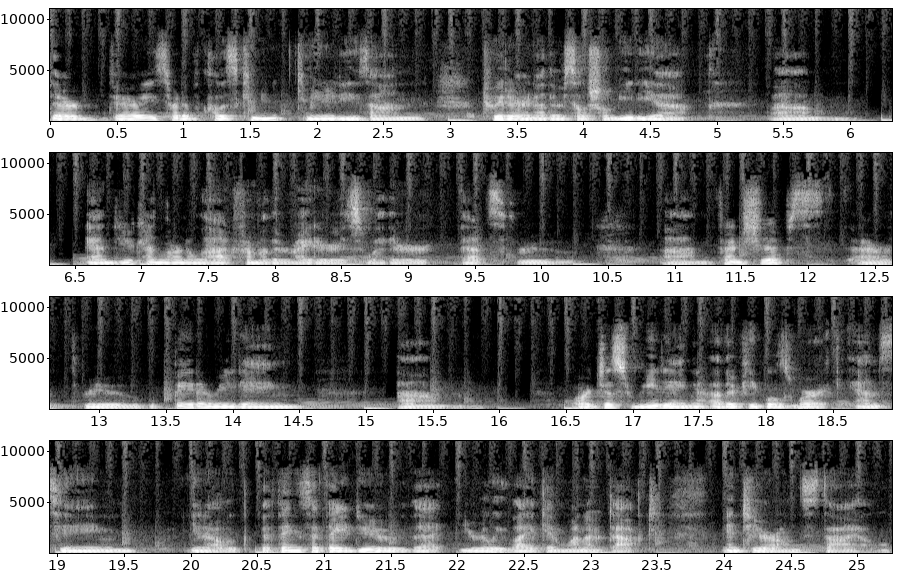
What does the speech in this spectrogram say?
they're very sort of close commun- communities on Twitter and other social media. Um, and you can learn a lot from other writers, whether that's through um, friendships or through beta reading um, or just reading other people's work and seeing, you know, the things that they do that you really like and want to adopt into your own style.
